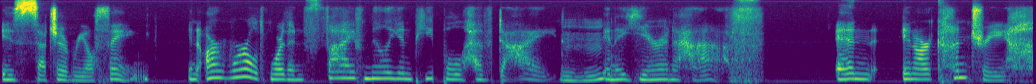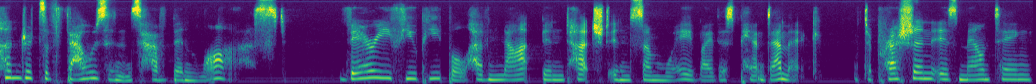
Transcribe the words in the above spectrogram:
is such a real thing. In our world, more than 5 million people have died mm-hmm. in a year and a half. And in our country, hundreds of thousands have been lost. Very few people have not been touched in some way by this pandemic. Depression is mounting,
